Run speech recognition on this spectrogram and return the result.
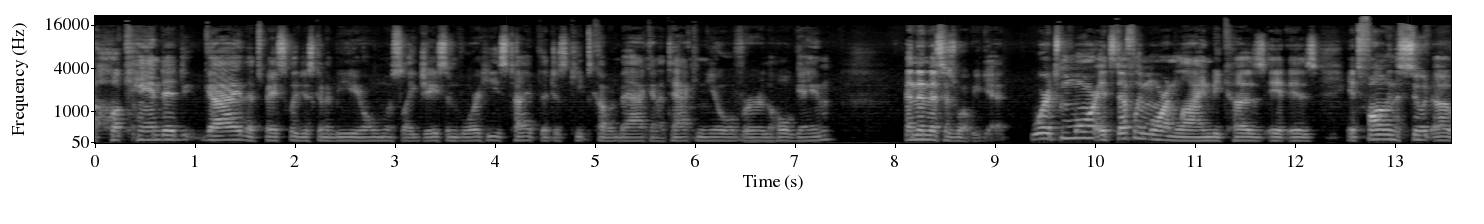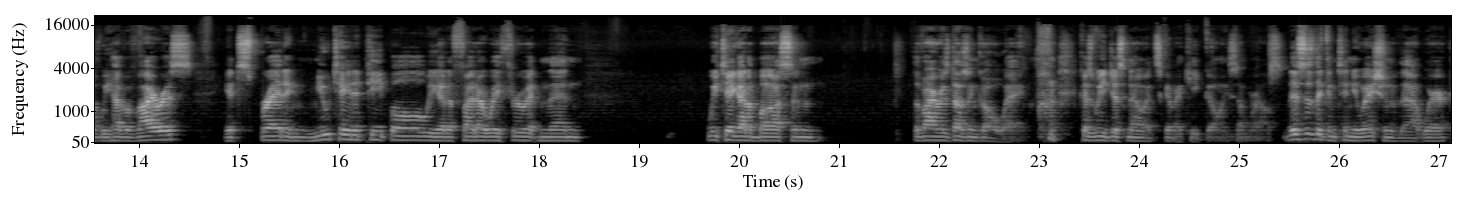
hook-handed guy that's basically just going to be almost like Jason Voorhees type that just keeps coming back and attacking you over the whole game. And then this is what we get. Where it's more it's definitely more in line because it is it's following the suit of we have a virus, it's spreading mutated people, we got to fight our way through it and then we take out a boss and the virus doesn't go away because we just know it's going to keep going somewhere else. This is the continuation of that, where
